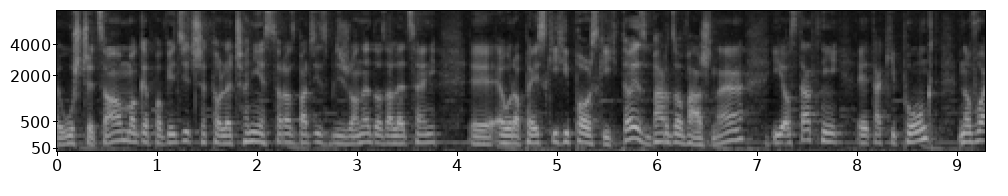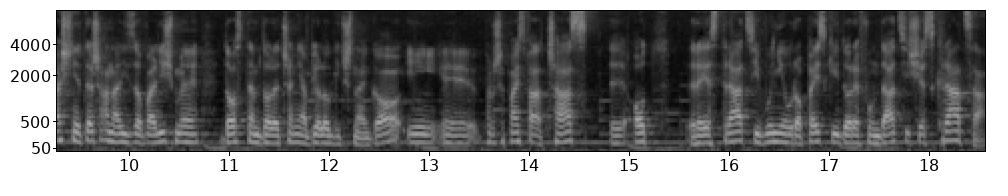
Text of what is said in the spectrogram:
łuszczycą, mogę powiedzieć, że to leczenie jest coraz bardziej zbliżone do zaleceń europejskich i polskich. To jest bardzo ważne. I ostatni taki punkt, no właśnie też analizowaliśmy dostęp do leczenia biologicznego i proszę Państwa, czas od rejestracji w Unii Europejskiej do refundacji się skraca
